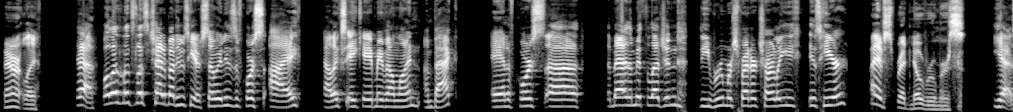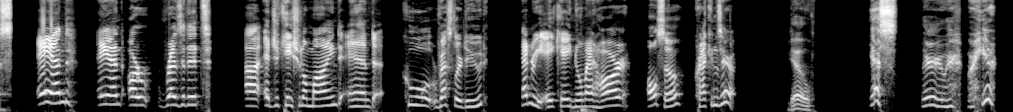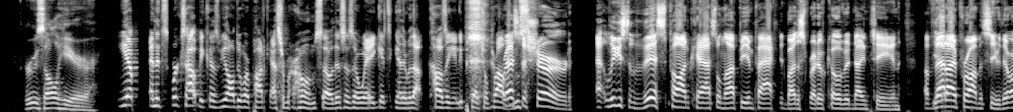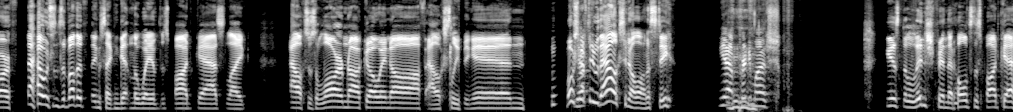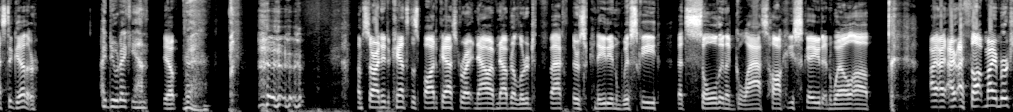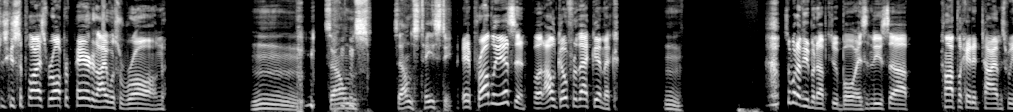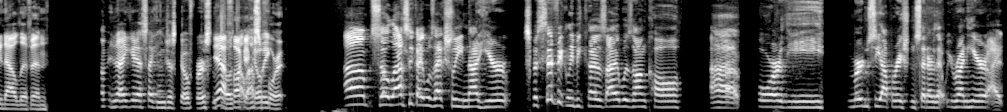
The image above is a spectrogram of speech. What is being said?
Apparently. Yeah. Well, let, let's let's chat about who's here. So it is, of course, I, Alex, aka Maeve Online. I'm back, and of course, uh, the man, the myth, the legend, the rumor spreader, Charlie, is here. I have spread no rumors. Yes, and and our resident uh, educational mind and cool wrestler dude, Henry, aka Nomad Har, also Kraken Zero. yo Yes, we're we're we're here. the crew's all here Yep, and it works out because we all do our podcast from our homes, so this is a way to get together without causing any potential problems. Rest assured, at least this podcast will not be impacted by the spread of COVID 19. Of that, I promise you. There are thousands of other things that can get in the way of this podcast, like Alex's alarm not going off, Alex sleeping in. Most Yep. have to do with Alex, in all honesty. yeah, pretty much. He is the linchpin that holds this podcast together. I do what I can. Yep. I'm sorry, I need to cancel this podcast right now. I've now been alerted to the fact that there's a Canadian whiskey that's sold in a glass hockey skate, and well, uh, I, I I thought my emergency supplies were all prepared, and I was wrong. mm. sounds sounds tasty It probably isn't, but I'll go for that gimmick. Mm. So, what have you been up to, boys, in these uh complicated times we now live in? I mean, I guess I can just go first. and Yeah, fuck it, last go week. for it. Um, so last week I was actually not here specifically because I was on call uh for the emergency operations center that we run here. I,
